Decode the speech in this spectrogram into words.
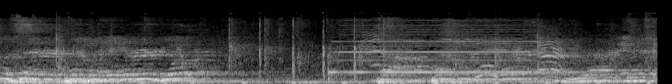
in the center.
